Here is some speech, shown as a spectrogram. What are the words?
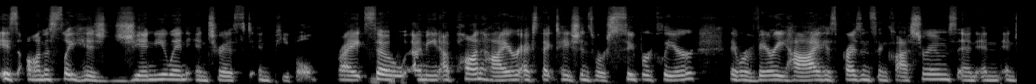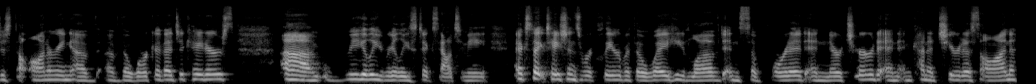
is honestly his genuine interest in people right mm-hmm. so i mean upon hire expectations were super clear they were very high his presence in classrooms and and, and just the honoring of, of the work of educators um, really really sticks out to me expectations were clear but the way he loved and supported and nurtured and, and kind of cheered us on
